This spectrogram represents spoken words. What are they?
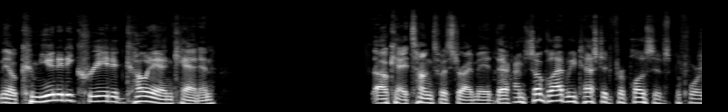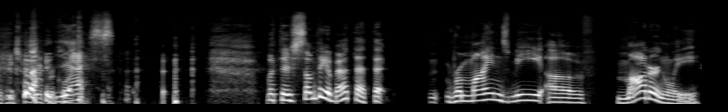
you know, community created Conan canon. Okay, tongue twister I made there. I'm so glad we tested for plosives before we started recording. yes. But there's something about that that reminds me of modernly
